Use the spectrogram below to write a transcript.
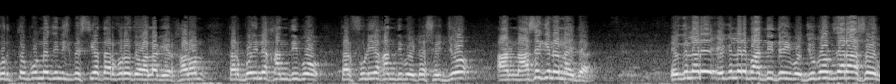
গুরুত্বপূর্ণ জিনিস বেশিয়া তারপরে দেওয়া লাগে। কারণ তার বইলে খান দিব তার ফুলিয়ে খান দিব এটা সহ্য আর না আছে কিনা নাই তা এগুলারে এগুলারে বাদ দিতে হইব। যুবক যারা আছেন,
